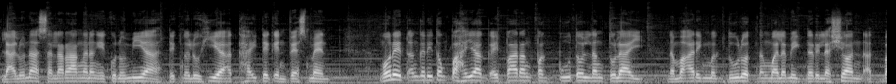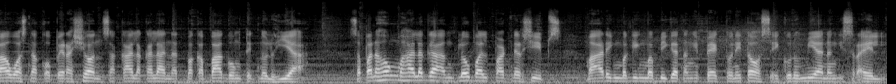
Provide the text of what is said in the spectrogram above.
lalo na sa larangan ng ekonomiya, teknolohiya at high-tech investment. Ngunit ang ganitong pahayag ay parang pagputol ng tulay na maaring magdulot ng malamig na relasyon at bawas na kooperasyon sa kalakalan at makabagong teknolohiya. Sa panahong mahalaga ang global partnerships, maaring maging mabigat ang epekto nito sa ekonomiya ng Israel.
